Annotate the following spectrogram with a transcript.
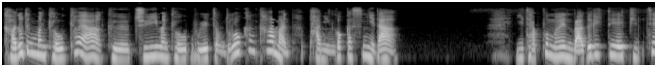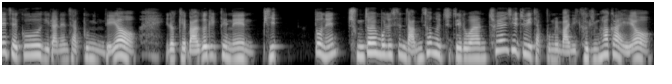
가로등만 겨우 켜야 그 주위만 겨우 보일 정도로 캄캄한 밤인 것 같습니다. 이 작품은 마그리트의 빛의 제국이라는 작품인데요. 이렇게 마그리트는 빛 또는 중절모를 쓴 남성을 주제로 한 초현실주의 작품을 많이 그린 화가예요.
